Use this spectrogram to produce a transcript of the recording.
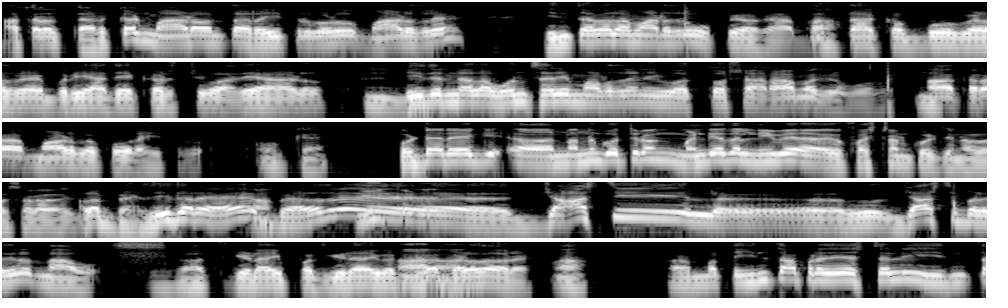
ಆ ಥರ ತಡ್ಕೊಂಡು ಮಾಡೋವಂಥ ರೈತರುಗಳು ಮಾಡಿದ್ರೆ ಇಂಥವೆಲ್ಲ ಮಾಡಿದ್ರು ಉಪಯೋಗ. ಭತ್ತ ಕಬ್ಬು ಬೆಳೆದ್ರೆ ಬರೀ ಅದೇ ಖರ್ಚು ಅದೇ ಆಳು ಇದನ್ನೆಲ್ಲ ಒಂದ್ಸರಿ ಮಾಡಿದ್ರೆ ನೀವು ಹತ್ತು ವರ್ಷ ಆರಾಮಾಗಿರ್ಬೋದು. ಆ ಥರ ಮಾಡಬೇಕು ರೈತರು. ಓಕೆ. ಒಟ್ಟಾರೆಯಾಗಿ ನನಗೆ ಗೊತ್ತಿರೋಂಗ್ ಮಂಡ್ಯದಲ್ಲಿ ನೀವೇ ಫಸ್ಟ್ ಅನ್ಕೊಳ್ತೀನಲ್ವ ಸರ್ ಅಲ್ಲ ಬೆಳೆದಿದ್ದಾರೆ. ಬೆಳೆದ್ರೆ ಜಾಸ್ತಿ ಜಾಸ್ತಿ ಬೆಳೆದಿರೋದು ನಾವು. ಹತ್ತು ಗಿಡ ಇಪ್ಪತ್ತು ಗಿಡ ಇವತ್ತು ಗಿಡ. ಬೆಳೆದವ್ರೆ. ಮತ್ತೆ ಇಂಥ ಪ್ರದೇಶದಲ್ಲಿ ಇಂಥ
